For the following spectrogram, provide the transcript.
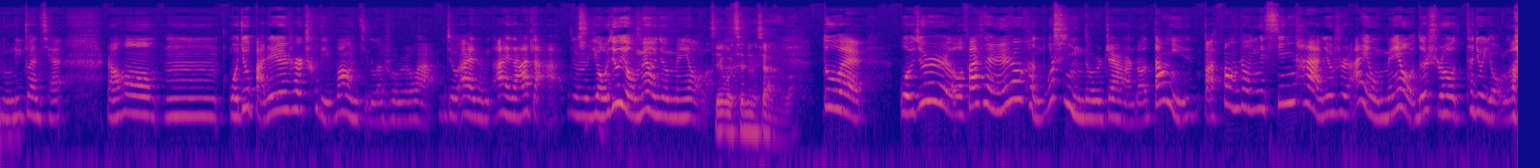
努力赚钱，然后嗯，我就把这件事儿彻底忘记了，说实话，就爱怎么爱咋咋，就是有就有，没有就没有了。结果签证下来了。对我就是我发现人生很多事情都是这样的，当你把放正一个心态，就是爱有没有的时候，它就有了，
